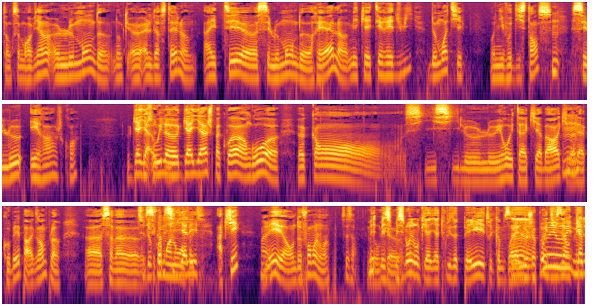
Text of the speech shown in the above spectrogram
tant que ça me revient, le monde, donc Elderstale, a été, c'est le monde réel, mais qui a été réduit de moitié au niveau distance. Mm. C'est le Hera, je crois. Gaïa, oui, le Gaïa, je sais pas quoi. En gros, euh, euh, quand si si le, le héros est à Akihabara, qui Mm. va aller à Kobe, par exemple, euh, ça va. C'est comme s'il y en fait. à pied, Ouais. mais en deux fois moins loin. C'est ça. Mais, Donc, mais, euh, mais sinon donc il y, a- il y a tous les autres pays des trucs comme ça. Ouais, le Japon Oui, est oui, divisé oui, en mais quatre,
